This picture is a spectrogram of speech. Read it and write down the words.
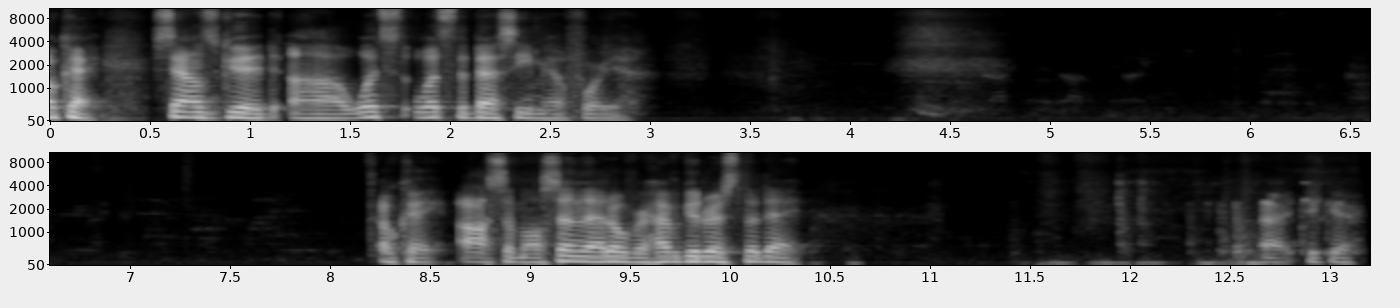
Okay, sounds good. Uh, what's what's the best email for you? Okay, awesome. I'll send that over. Have a good rest of the day. All right, take care.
